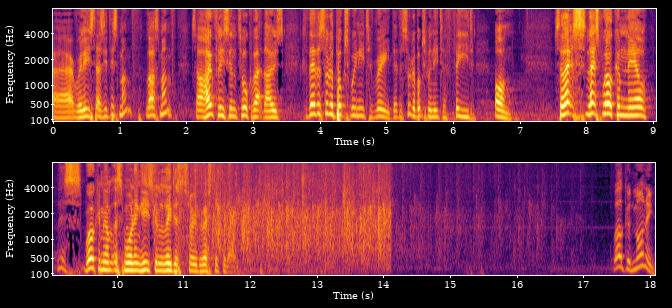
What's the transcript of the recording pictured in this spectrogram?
uh, released as of this month, last month. So hopefully he's going to talk about those because they're the sort of books we need to read. They're the sort of books we need to feed on. So let's, let's welcome Neil. Let's welcome him up this morning. He's going to lead us through the rest of today. Well, good morning.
